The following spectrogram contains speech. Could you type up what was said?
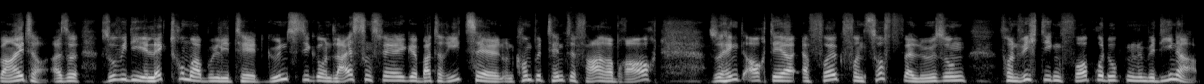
weiter. Also so wie die Elektromobilität günstige und leistungsfähige Batteriezellen und kompetente Fahrer braucht, so hängt auch der Erfolg von Softwarelösungen von wichtigen Vorprodukten und Bediener ab.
